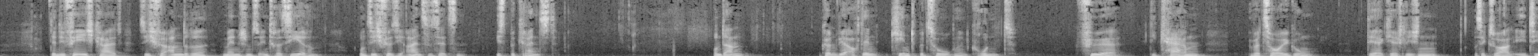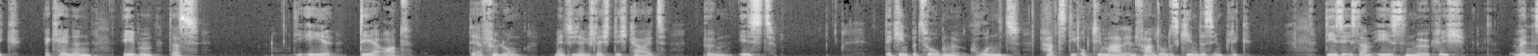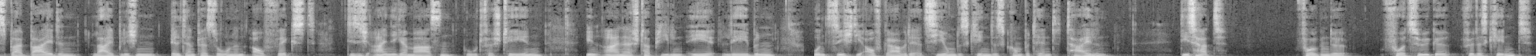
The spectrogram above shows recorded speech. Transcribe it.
denn die Fähigkeit, sich für andere Menschen zu interessieren und sich für sie einzusetzen, ist begrenzt. Und dann können wir auch den kindbezogenen Grund für die Kernüberzeugung der kirchlichen Sexualethik erkennen, eben dass die Ehe der Ort der Erfüllung menschlicher Geschlechtlichkeit ähm, ist. Der kindbezogene Grund hat die optimale Entfaltung des Kindes im Blick. Diese ist am ehesten möglich, wenn es bei beiden leiblichen Elternpersonen aufwächst, die sich einigermaßen gut verstehen, in einer stabilen Ehe leben und sich die Aufgabe der Erziehung des Kindes kompetent teilen. Dies hat folgende Vorzüge für das Kind.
